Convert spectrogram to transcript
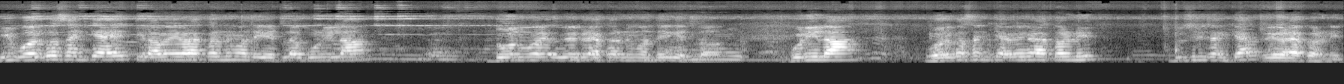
ही वर्ग संख्या आहे तिला वेगळ्या करणीमध्ये घेतलं गुणीला दोन वेगळ्या करणीमध्ये घेतलं. गुणीला वर्ग संख्या वेगळ्या करणीत दुसरी संख्या वेगळ्या करणीत.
